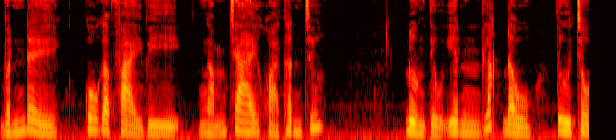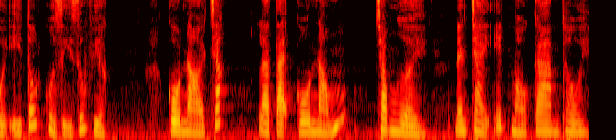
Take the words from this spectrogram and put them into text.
vấn đề cô gặp phải vì ngắm trai khỏa thân chứ. Đường Tiểu Yên lắc đầu từ chối ý tốt của dì giúp việc. Cô nói chắc là tại cô nóng trong người nên chảy ít máu cam thôi.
